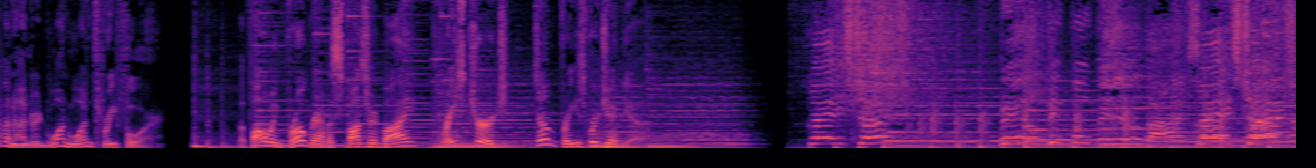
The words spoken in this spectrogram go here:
700 1134. The following program is sponsored by Grace Church, Dumfries, Virginia. Grace Church, real people, real lives. Grace Church,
